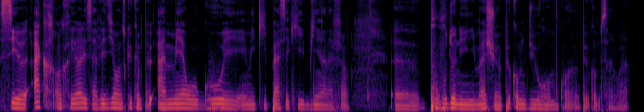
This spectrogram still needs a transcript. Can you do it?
c'est euh, acre en créole et ça veut dire un truc un peu amer au goût, et, mais qui passe et qui est bien à la fin. Euh, pour vous donner une image, je suis un peu comme du rhum, quoi, un peu comme ça, voilà.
